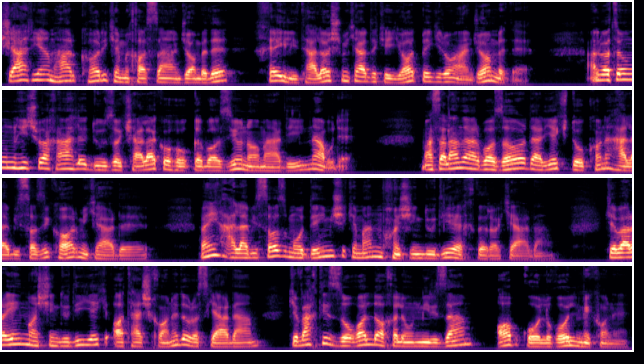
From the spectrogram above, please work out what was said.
شهری هم هر کاری که می‌خواسته انجام بده خیلی تلاش می‌کرده که یاد بگیره و انجام بده. البته اون هیچ وقت اهل دوز و کلک و حق بازی و نامردی نبوده. مثلا در بازار در یک دکان حلبی سازی کار می‌کرده و این حلبی ساز مدعی میشه که من ماشین دودی اختراع کردم. که برای این ماشین دودی یک آتشخانه درست کردم که وقتی زغال داخل اون میریزم آب قلقل می‌کنه.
